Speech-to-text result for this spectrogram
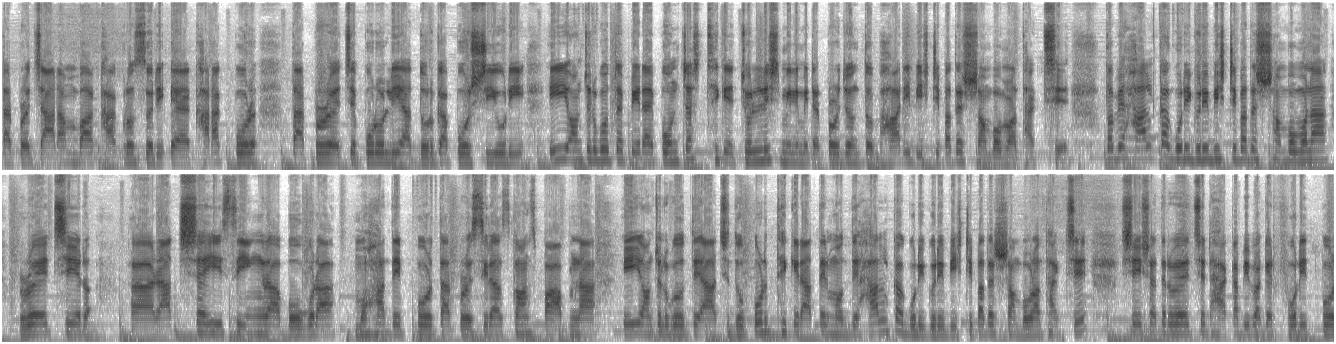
তারপর হচ্ছে আরামবাগ আহ, তারপর রয়েছে পুরুলিয়া দুর্গাপুর শিউরি এই অঞ্চলগুলোতে প্রায় পঞ্চাশ থেকে চল্লিশ মিলিমিটার পর্যন্ত ভারী বৃষ্টিপাতের সম্ভাবনা থাকছে। তবে হালকা গুড়ি গুড়ি বৃষ্টিপাতের সম্ভাবনা রয়েছে রাজশাহী সিংড়া বগুড়া মহাদেবপুর তারপরে সিরাজগঞ্জ পাবনা। এই অঞ্চলগুলোতে আজ দুপুর থেকে রাতের মধ্যে হালকা গুড়ি গুড়ি বৃষ্টিপাতের সম্ভাবনা থাকছে। সেই সাথে রয়েছে ঢাকা বিভাগের ফরিদপুর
